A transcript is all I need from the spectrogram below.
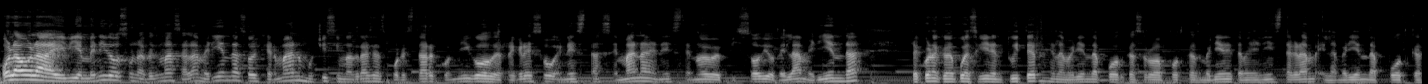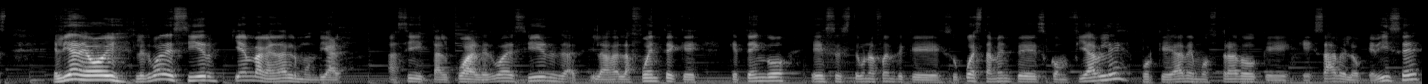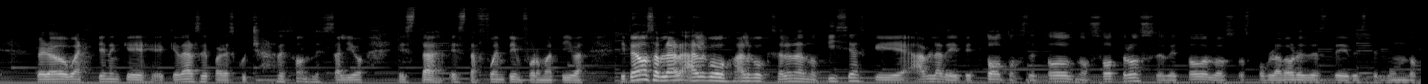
Hola, hola y bienvenidos una vez más a la merienda. Soy Germán. Muchísimas gracias por estar conmigo de regreso en esta semana, en este nuevo episodio de la merienda. Recuerden que me pueden seguir en Twitter, en la merienda podcast, arroba podcast merienda y también en Instagram, en la merienda podcast. El día de hoy les voy a decir quién va a ganar el mundial. Así, tal cual. Les voy a decir la, fuente que, que, tengo es este, una fuente que supuestamente es confiable porque ha demostrado que, que sabe lo que dice pero bueno, tienen que eh, quedarse para escuchar de dónde salió esta, esta fuente informativa. Y te vamos a hablar algo, algo que salió en las noticias que habla de, todos, de todos nosotros, de todos los, los pobladores de este, de este mundo.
